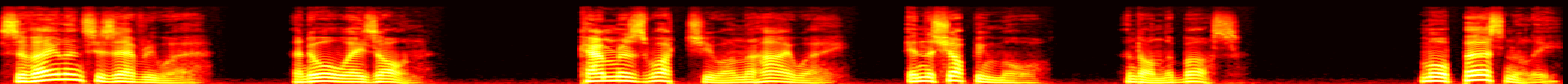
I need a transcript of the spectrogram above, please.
Surveillance is everywhere and always on. Cameras watch you on the highway, in the shopping mall, and on the bus. More personally,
